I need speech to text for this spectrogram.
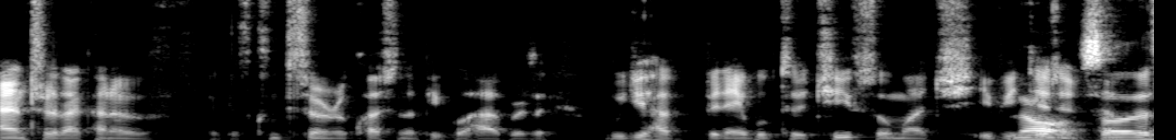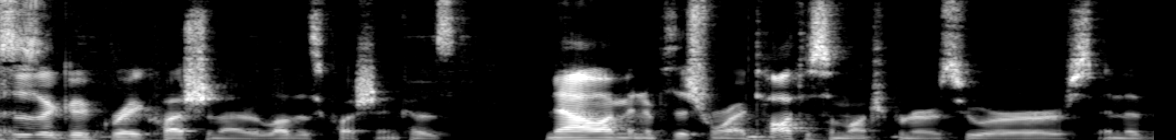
answer that kind of like this concern or question that people have where it's like would you have been able to achieve so much if you no, didn't so this that? is a good, great question. I love this question because now I'm in a position where I talk to some entrepreneurs who are in the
